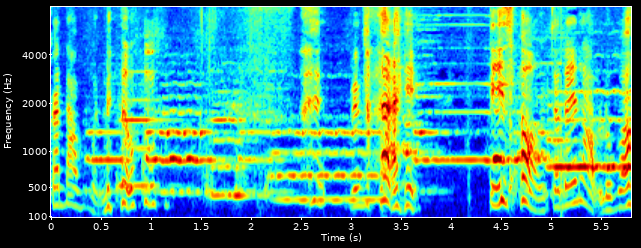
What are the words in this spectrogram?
ก็ดำเหมือนเดิมบ๊ายบายตีสองจะได้หลับหรือเปล่า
